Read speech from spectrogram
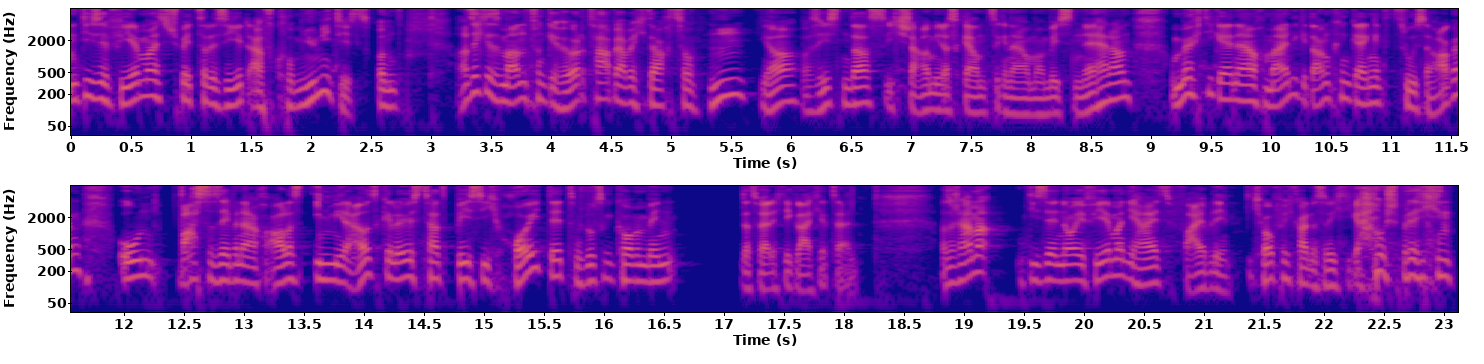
Und diese Firma ist spezialisiert auf Communities. Und als ich das am Anfang gehört habe, habe ich gedacht so, hm, ja, was ist denn das? Ich schaue mir das Ganze genau mal ein bisschen näher an und möchte gerne auch meine Gedankengänge dazu sagen und was das eben auch alles in mir ausgelöst hat, bis ich heute zum Schluss gekommen bin, das werde ich dir gleich erzählen. Also schau mal, diese neue Firma, die heißt Fibly. Ich hoffe, ich kann das richtig aussprechen,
